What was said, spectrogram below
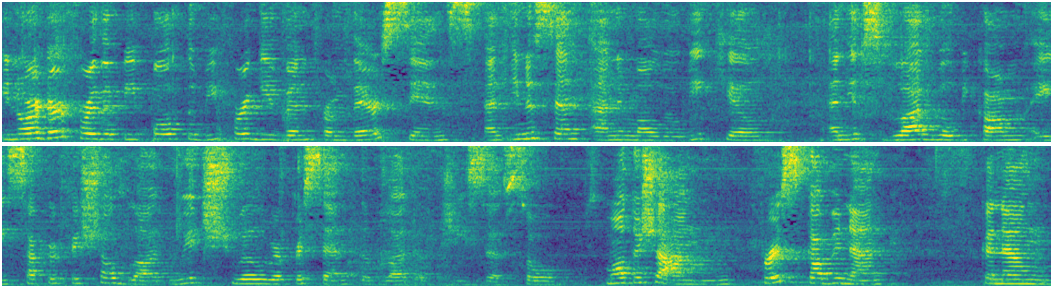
in order for the people to be forgiven from their sins, an innocent animal will be killed and its blood will become a sacrificial blood which will represent the blood of Jesus. So, mo to siya ang first covenant kanang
